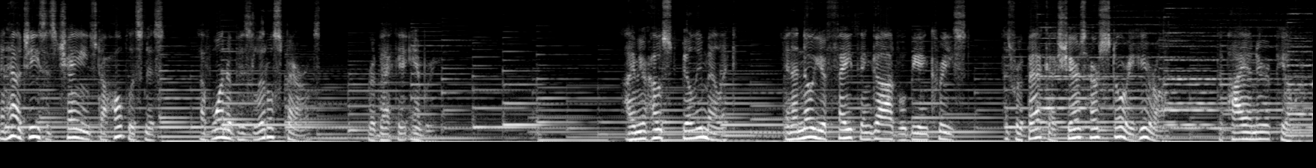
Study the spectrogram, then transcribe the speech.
and how Jesus changed a hopelessness of one of his little sparrows, Rebekah Embry. I am your host, Billy Melick, and I know your faith in God will be increased as Rebekah shares her story here on The Pioneer Pilgrim.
